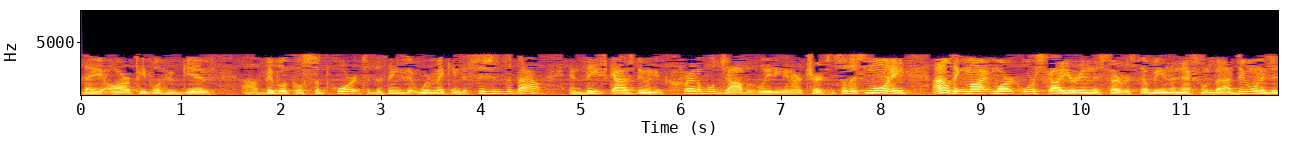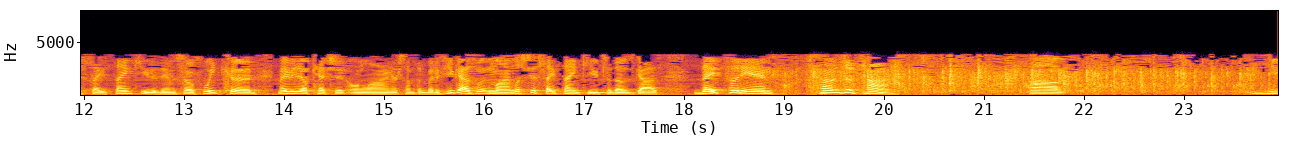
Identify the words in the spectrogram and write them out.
They are people who give uh, biblical support to the things that we're making decisions about. And these guys do an incredible job of leading in our church. And so this morning, I don't think Mark or Scotty are in this service. They'll be in the next one. But I do want to just say thank you to them. So if we could, maybe they'll catch it online or something. But if you guys wouldn't mind, let's just say thank you to those guys. They put in tons of time. Um, you,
